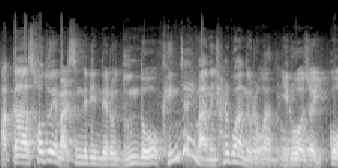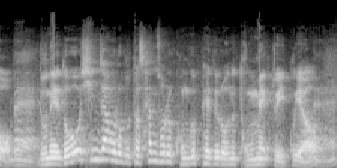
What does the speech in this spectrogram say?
아까 서두에 말씀드린 대로 눈도 굉장히 많은 혈관으로, 혈관으로. 이루어져 있고 네. 눈에도 심장으로부터 산소를 공급해 들어오는 동맥도 있고요. 네.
